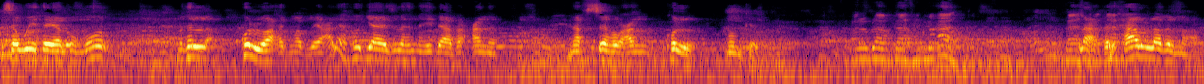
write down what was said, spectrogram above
يسوي تي الأمور. مثل كل واحد مبغي عليه هو جائز له أنه يدافع عن نفسه وعن كل ممكن. لا في الحال ولا في المعاد؟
